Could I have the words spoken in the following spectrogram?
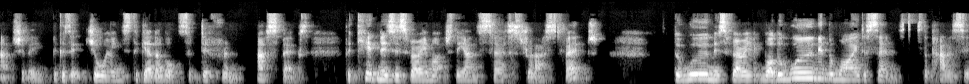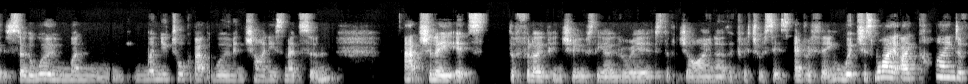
actually, because it joins together lots of different aspects. The kidneys is very much the ancestral aspect the womb is very well the womb in the wider sense the palaces so the womb when when you talk about the womb in chinese medicine actually it's the fallopian tubes the ovaries the vagina the clitoris it's everything which is why i kind of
